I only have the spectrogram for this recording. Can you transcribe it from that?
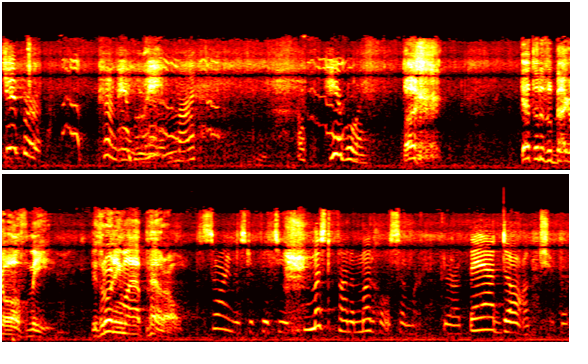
Chipper! Come here, boy. Oh, here, boy. Buck! Get the little beggar off me. He's ruining my apparel. Sorry, Mr. Fitzhugh. You must have found a mud hole somewhere. You're a bad dog, Chipper.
